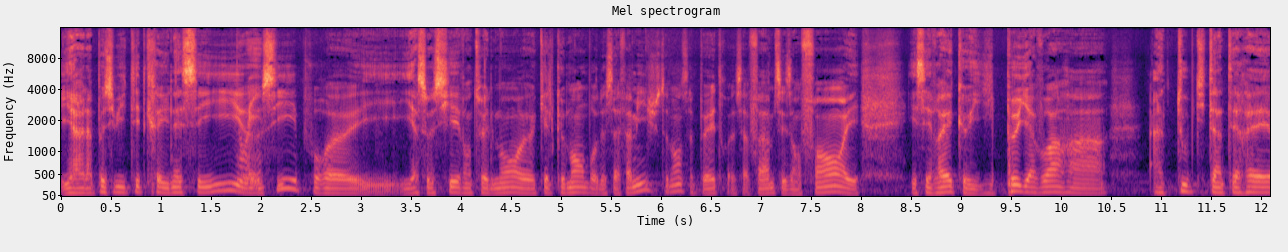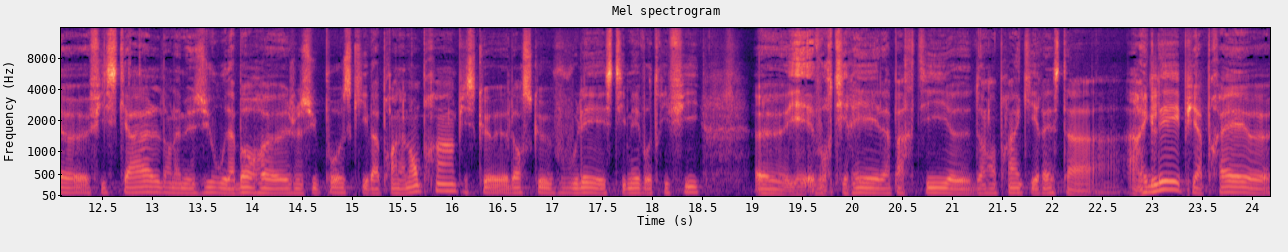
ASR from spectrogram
Il y a la possibilité de créer une SCI euh, aussi pour euh, y associer éventuellement quelques membres de sa famille, justement. Ça peut être sa femme, ses enfants. Et, et c'est vrai qu'il peut y avoir un, un tout petit intérêt fiscal dans la mesure où d'abord, je suppose qu'il va prendre un emprunt, puisque lorsque vous voulez estimer votre IFI, euh, et vous retirez la partie euh, dans l'emprunt qui reste à, à, régler. Et puis après, euh,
